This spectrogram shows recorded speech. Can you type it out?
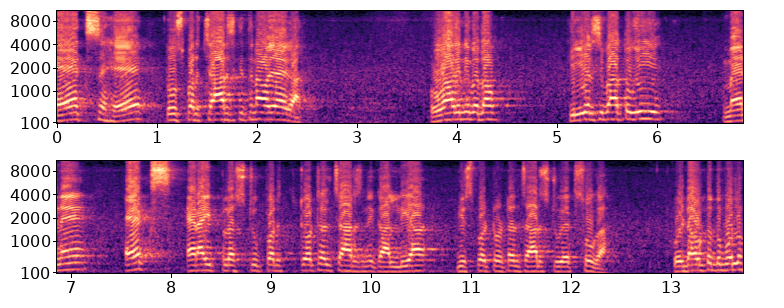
एक्स है तो उस पर चार्ज कितना हो जाएगा? होगा कि नहीं बताओ? क्लियर सी बात हो गई है। मैंने X N I plus two पर टोटल चार्ज निकाल लिया, इस पर टोटल चार्ज टू एक्स होगा। कोई डाउट हो तो बोलो।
